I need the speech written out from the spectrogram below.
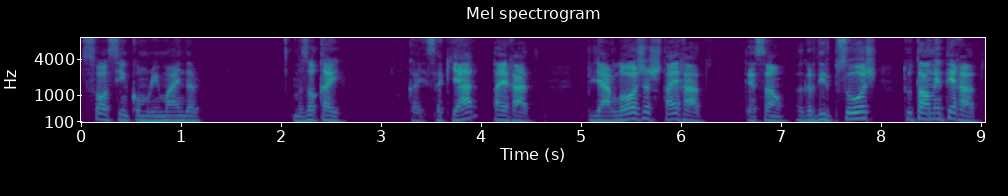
só assim como reminder. Mas ok, ok, saquear está errado. Pilhar lojas está errado. Atenção, agredir pessoas totalmente errado.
